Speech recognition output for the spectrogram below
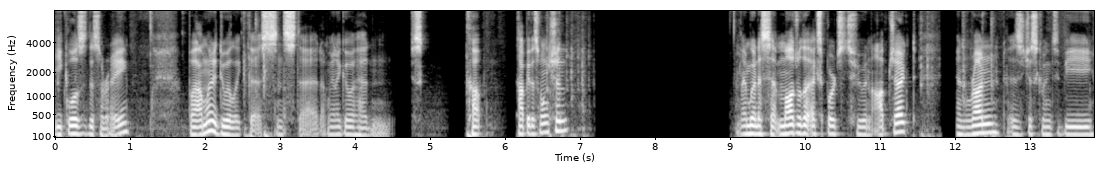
equals this array. But I'm going to do it like this instead. I'm going to go ahead and just cop copy this function. I'm going to set module that exports to an object. And run is just going to be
